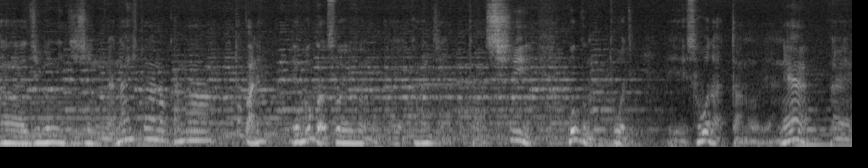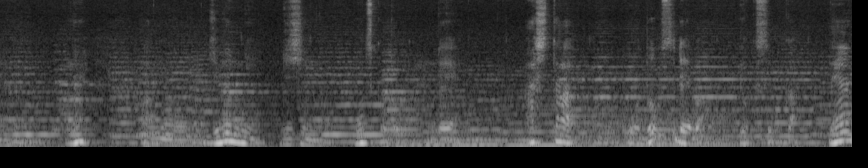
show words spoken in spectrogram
あ自分に自信がない人なのかなとかね。え僕はそういうふうに感じたし僕も当時、えーそうだったのでね,、えーね。あの自分に自信を持つことなので明日をどうすれば良くするかね。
